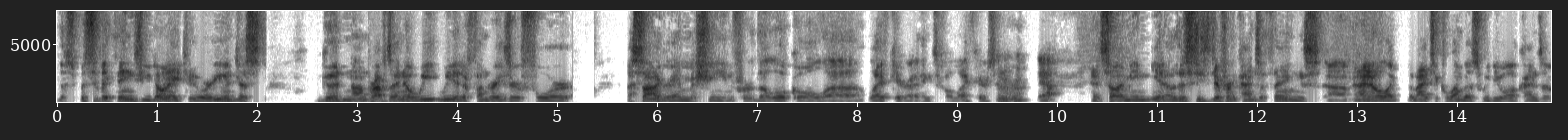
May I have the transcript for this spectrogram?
the specific things you donate to or even just good nonprofits. I know we we did a fundraiser for a sonogram machine for the local uh, life care. I think it's called Life Care Center. mhm, yeah, And so, I mean, you know, this these different kinds of things. Um, and I know, like the Knights of Columbus, we do all kinds of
